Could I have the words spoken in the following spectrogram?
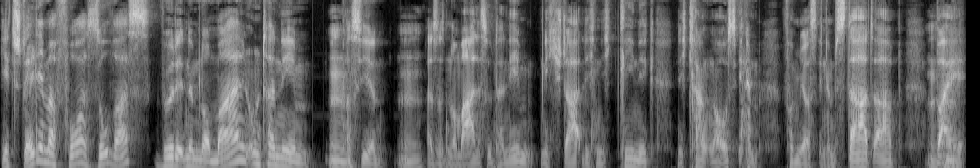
jetzt stell dir mal vor, sowas würde in einem normalen Unternehmen mm. passieren. Mm. Also normales Unternehmen, nicht staatlich, nicht Klinik, nicht Krankenhaus, in einem, von mir aus in einem Start-up, mhm. bei,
